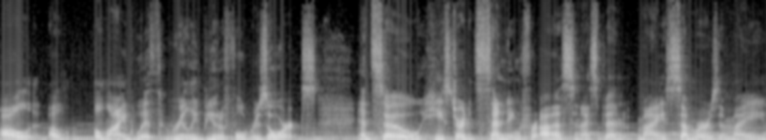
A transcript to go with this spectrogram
all uh, aligned with really beautiful resorts. And so he started sending for us, and I spent my summers and my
